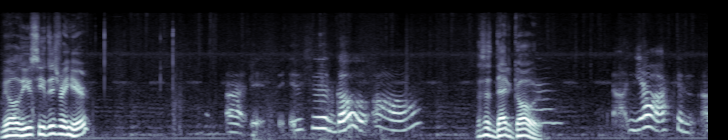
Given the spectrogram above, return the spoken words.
Milo, do you see this right here? Uh, it, it's a goat. Oh. That's a dead goat. Uh, yeah, I can. I,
